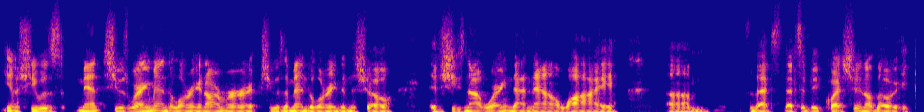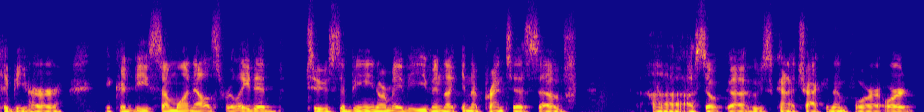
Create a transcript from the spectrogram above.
you know, she was meant she was wearing Mandalorian armor. She was a Mandalorian in the show. If she's not wearing that now, why? Um, so that's that's a big question. Although it could be her, it could be someone else related to Sabine, or maybe even like an apprentice of uh, Ahsoka who's kind of tracking them for, or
